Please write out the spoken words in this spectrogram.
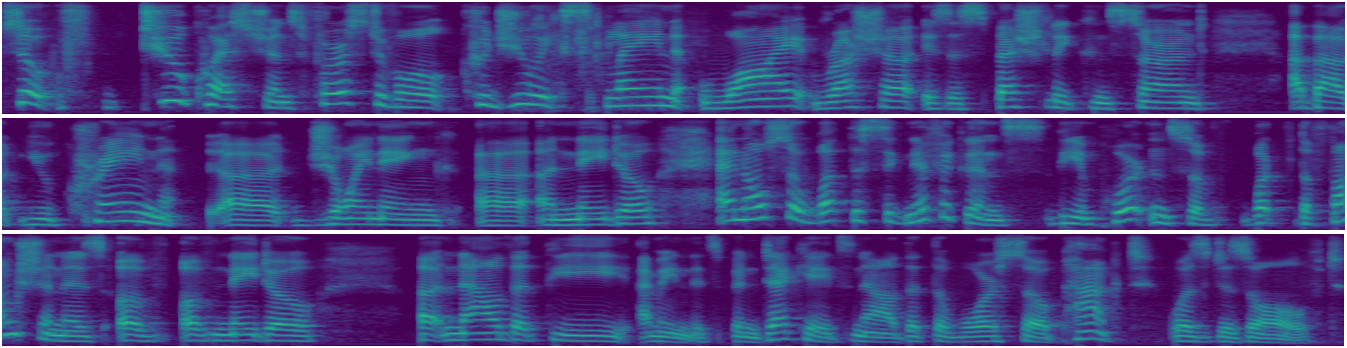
So, two questions. First of all, could you explain why Russia is especially concerned about Ukraine uh, joining uh, a NATO, and also what the significance, the importance of what the function is of of NATO uh, now that the, I mean, it's been decades now that the Warsaw Pact was dissolved.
